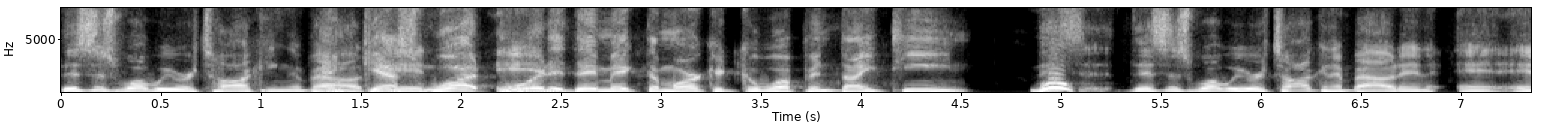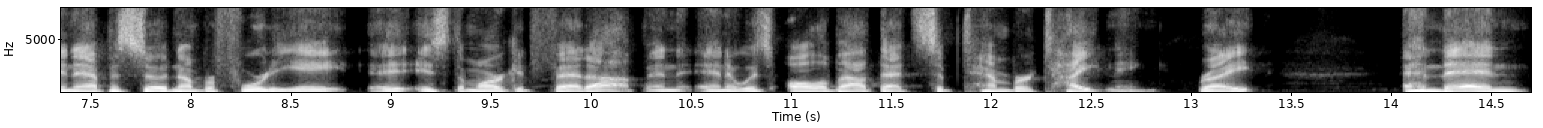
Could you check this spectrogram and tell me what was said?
this is what we were talking about. And guess in- what? Boy, in- did they make the market go up in 19. This this is what we were talking about in, in in episode number 48 is the market fed up and and it was all about that september tightening right? And then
